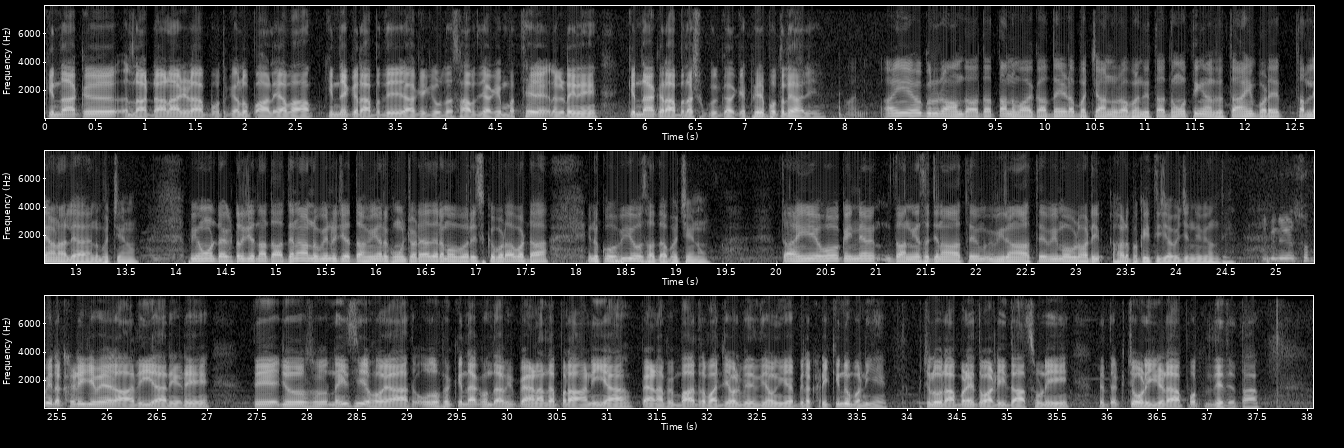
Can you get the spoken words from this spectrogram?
ਕਿੰਨਾ ਕੁ ਲਾਡਾਂ ਵਾਲਾ ਜਿਹੜਾ ਪੁੱਤ ਕਹਿ ਲੋ ਪਾਲਿਆ ਵਾ, ਕਿੰਨੇ ਕੁ ਰੱਬ ਦੇ ਆ ਕੇ ਗੁਰਦਾ ਸਾਹਿਬ ਦੇ ਜਾ ਕੇ ਮੱਥੇ ਰਗੜੇ ਨੇ, ਕਿੰਨਾ ਕੁ ਰੱਬ ਦਾ ਸ਼ੁਕਰ ਕਰਕੇ ਫਿਰ ਪੁੱਤ ਲਿਆ ਜੀ। ਹਾਂਜੀ, ਅਸੀਂ ਇਹੋ ਗੁਰੂ ਰਾਮਦਾਸ ਦਾ ਧੰਨਵਾਦ ਕਰਦੇ ਹਾਂ, ਜਿਹੜਾ ਬੱਚਾ ਨੂੰ ਰੱਬ ਨੇ ਦਿੱਤਾ ਦੋ ਧੀਆਂ ਨੂੰ ਦਿੱਤਾ, ਅਸੀਂ ਬੜੇ ਤਰਲਿਆਂ ਨਾਲ ਲਿਆ ਇਹਨੂੰ ਬੱਚੇ ਨੂੰ। ਵੀ ਹੁਣ ਡਾਕਟਰ ਜਿੱਦਾਂ ਦੱਸਦੇ ਨਾ, ਸਾਨੂੰ ਵੀ ਇਹਨੂੰ ਜੇ ਦਸਵੀਂ ਦਾ ਖੂਨ ਚੜਿਆ ਤੇਰਾ ਮੋਬਰ ਰਿਸਕ ਬੜਾ ਵੱਡਾ, ਇਹਨੂੰ ਕੁਛ ਵੀ ਹੋ ਸਕਦਾ ਬੱਚੇ ਨੂੰ। ਤਾਂ ਅਸੀਂ ਇਹੋ ਕਹਿੰਦੇ ਦਾਨੀਆਂ ਸੱਜਣਾ ਵਾਸਤੇ, ਵੀਰਾਂ ਵਾਸਤੇ ਵੀ ਮੋਬਲ ਸਾਡੀ ਹੈਲਪ ਕੀਤੀ ਜਾਵੇ, ਜਿੰਨੀ ਵੀ ਹੁੰਦੀ। ਤੇ ਮੈਨੂੰ ਇਸ ਤੋਂ ਵੀ ਰੱਖੜੀ ਜਿਵੇਂ ਆ ਰਹੀ ਆ ਨੇੜੇ, ਤੇ ਜਦੋਂ ਸੋ ਨਹੀਂ ਸੀ ਹੋਇਆ, ਤੇ ਉਦੋਂ ਫਿਰ ਕਿੰਨਾ ਕੁ ਹੁੰਦਾ ਵੀ ਭੈਣਾਂ ਦਾ ਭਰਾ ਨਹੀਂ ਆ, ਭੈਣਾਂ ਫਿਰ ਬਾਹਰ ਦਰਵਾਜ਼ੇ ਵੱਲ ਵੇਖਦੀਆਂ ਹੋਈਆਂ ਵੀ ਰੱਖੜੀ ਕਿਹਨੂੰ ਬਣੀਏ ਚਲੋ ਰੱਬ ਨੇ ਤੁਹਾਡੀ ਦਾਤ ਸੁਣੀ ਤੇ ਤੱਕ ਝੋਲੀ ਜਿਹੜਾ ਪੁੱਤ ਦੇ ਦਿੱਤਾ।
